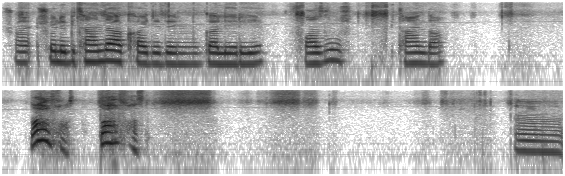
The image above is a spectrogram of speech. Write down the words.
Şu an şöyle bir tane daha kaydedelim galeriye. Fazla olsun. Bir tane daha. Daha fazla. Daha fazla. Hmm,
